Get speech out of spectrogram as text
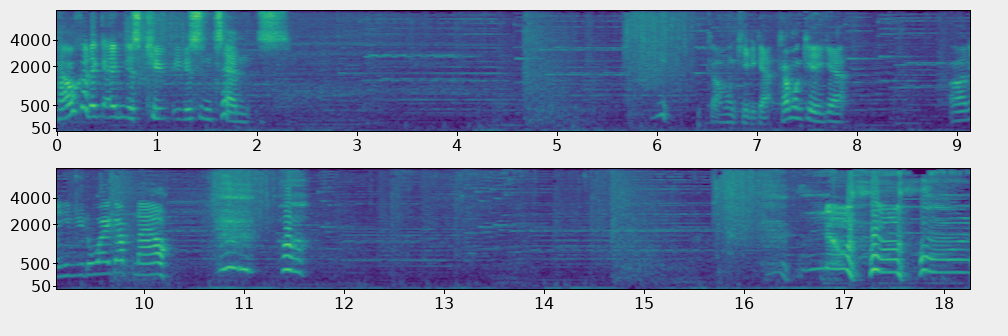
How could a game this cute be this intense? Come on, kitty cat. Come on, kitty cat. I need you to wake up now. no!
